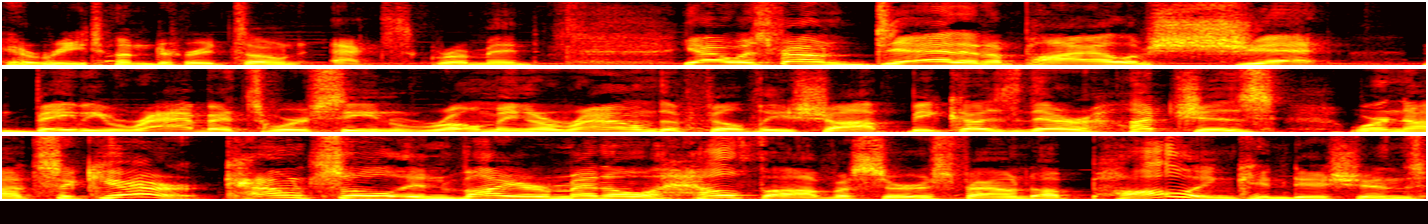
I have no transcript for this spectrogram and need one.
Buried under its own excrement. Yeah, it was found dead in a pile of shit. Baby rabbits were seen roaming around the filthy shop because their hutches were not secure. Council environmental health officers found appalling conditions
